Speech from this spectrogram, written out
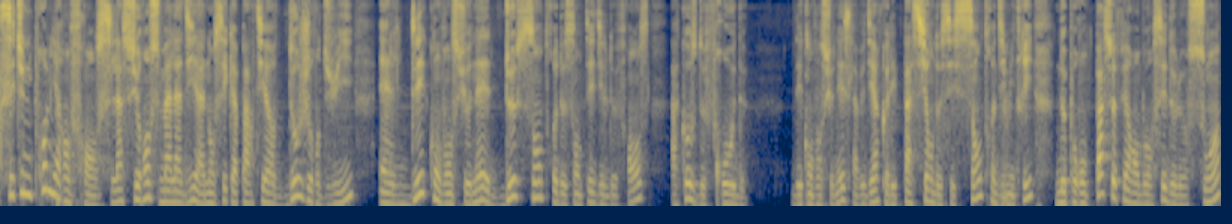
C'est une première en France. L'assurance maladie a annoncé qu'à partir d'aujourd'hui, elle déconventionnait deux centres de santé d'Île-de-France à cause de fraude. Déconventionner, cela veut dire que les patients de ces centres, Dimitri, ne pourront pas se faire rembourser de leurs soins.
